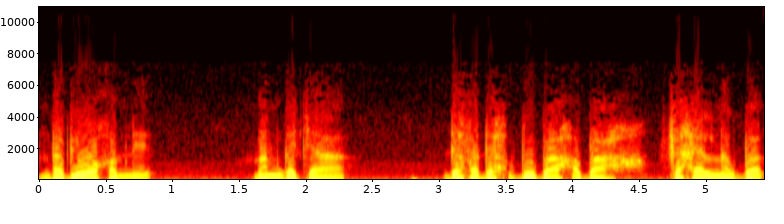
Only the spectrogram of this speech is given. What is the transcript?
ndab yoo xam ne mën nga caa defa def bu baax a baax. Fexeel nag ba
